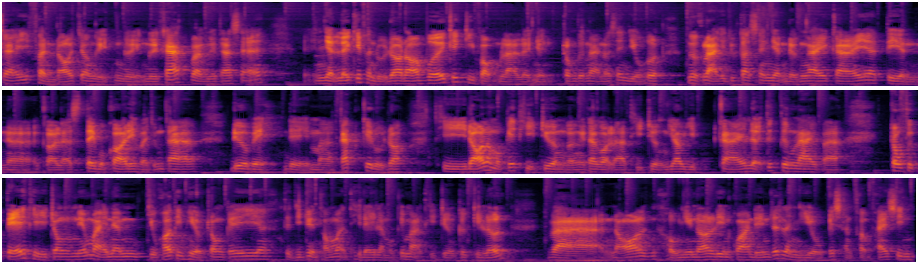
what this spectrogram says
cái phần đó cho người người người khác và người ta sẽ nhận lấy cái phần rủi ro đó với cái kỳ vọng là lợi nhuận trong tương lai nó sẽ nhiều hơn. Ngược lại thì chúng ta sẽ nhận được ngay cái tiền à, gọi là stablecoin đi và chúng ta đưa về để mà cắt cái rủi ro. Thì đó là một cái thị trường mà người ta gọi là thị trường giao dịch cái lợi tức tương lai. Và trong thực tế thì trong nếu mà anh em chịu khó tìm hiểu trong cái à, tài chính truyền thống ấy, thì đây là một cái mạng thị trường cực kỳ lớn và nó hầu như nó liên quan đến rất là nhiều cái sản phẩm phái sinh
